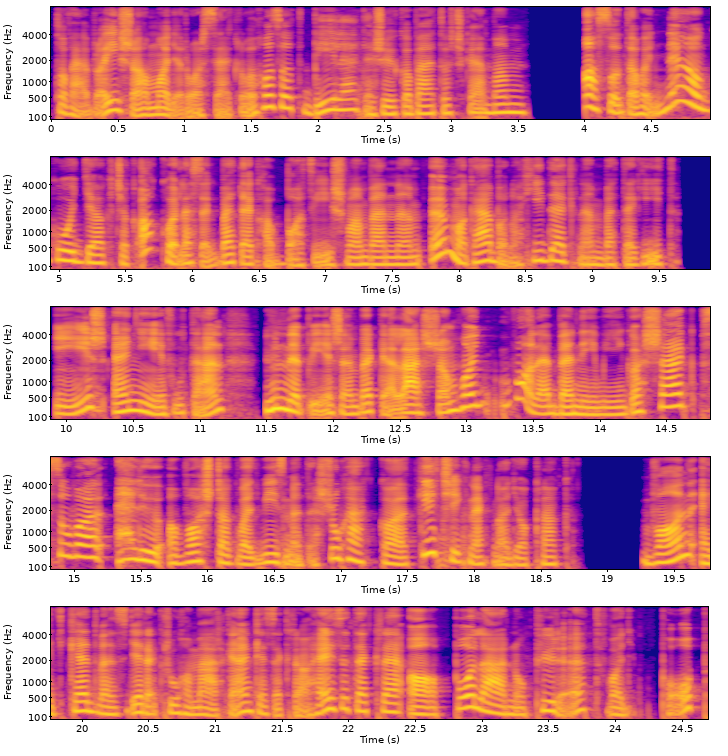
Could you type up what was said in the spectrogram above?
továbbra is a Magyarországról hozott Béle Dezsőkabátocskámban. Azt mondta, hogy ne aggódjak, csak akkor leszek beteg, ha baci is van bennem. Önmagában a hideg nem betegít. És ennyi év után ünnepélyesen be kell lássam, hogy van ebben némi igazság, szóval elő a vastag vagy vízmentes ruhákkal, kicsiknek, nagyoknak. Van egy kedvenc gyerekruha márkánk ezekre a helyzetekre, a Polarno Püret, vagy Pop,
